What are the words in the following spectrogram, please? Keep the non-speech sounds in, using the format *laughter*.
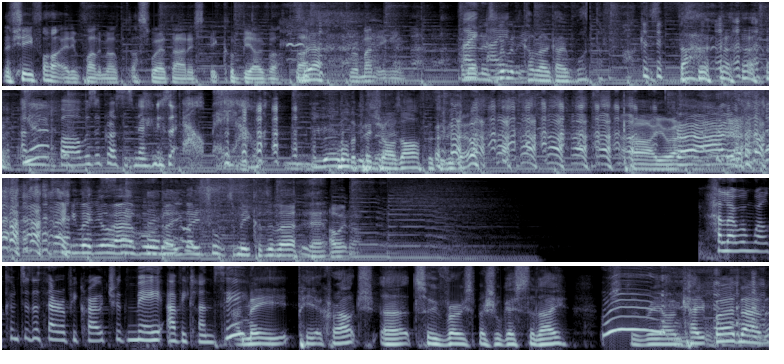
If she farted in front of me, I swear down, it's, it could be over. Like, Yeah. romantically. And I- then there's I women that come around and go, what the fuck is *laughs* that? And the bar was across his neck and he was like, help me, help. Not the picture I was after, to be fair. *laughs* Ah, you're out. he *laughs* went, you're out of order. funny. You only talked to me because of her. Yeah. I went, "Oh." Hello and welcome to the Therapy Crouch with me, Abbey Clancy. And me, Peter Crouch, uh, two very special guests today. Mr. Rio and Kate Ferdinand.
